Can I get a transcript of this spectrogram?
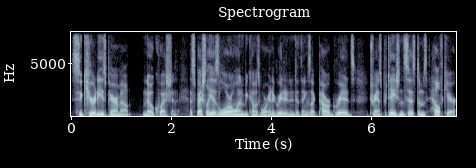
Security is paramount, no question, especially as LoRaWAN becomes more integrated into things like power grids, transportation systems, healthcare.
